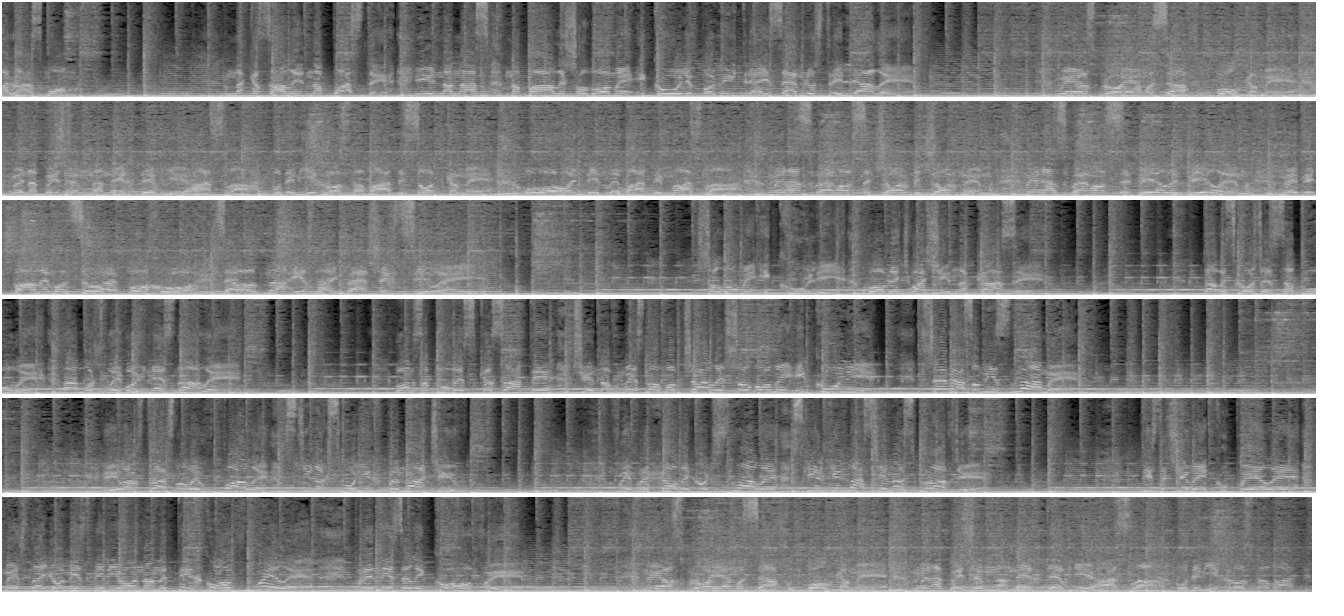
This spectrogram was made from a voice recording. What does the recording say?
напали шоломи і кулі в повітря і землю стріляли. Ми озброїмося футболками, ми напишем на них дивні гасла, будем їх роздавати сотками, у вогонь підливати масла. Ми назвемо все чорне чорним, ми назвемо все біле білим. Ми підпалимо цю епоху. Це одна із найперших цілей. Шоломи і кулі ловлять ваші накази. Та ви схоже забули, а можливо й не знали. Вам забули сказати, чи навмисно мовчали шоломи і кулі вже разом із нами. І вам страшно ви впали в стінах своїх пеначів. Ви брехали, хоч знали, скільки нас є насправді. Тисячі ви купили, ми знайомі з мільйонами тих, кого вбили, принизили кого ви. Ми озброїмося футболками, ми напишем на них дивні гасла, будем їх роздавати.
